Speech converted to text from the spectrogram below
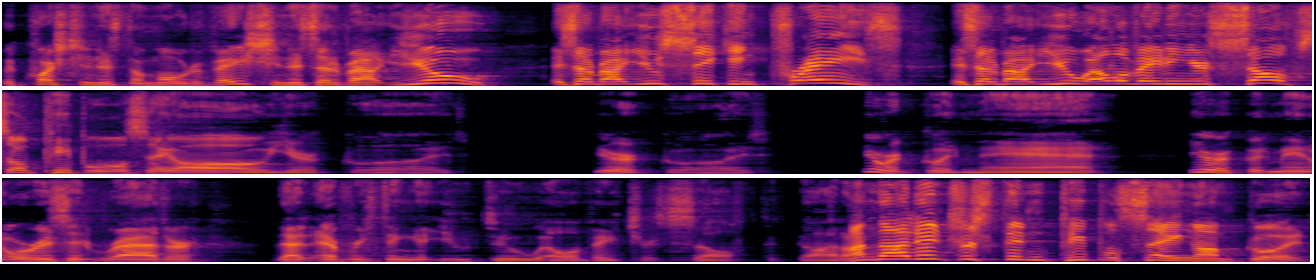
The question is the motivation. Is it about you? Is it about you seeking praise? Is it about you elevating yourself so people will say, Oh, you're good. You're good. You're a good man. You're a good man. Or is it rather that everything that you do elevates yourself to God? I'm not interested in people saying I'm good.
